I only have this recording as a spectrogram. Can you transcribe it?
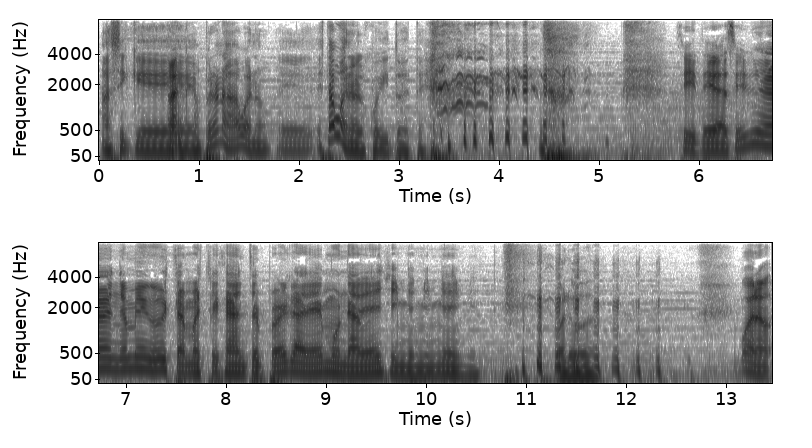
Así que, pero nada, bueno, eh, está bueno el jueguito este. sí, te iba a decir, no, me gusta Monster Hunter, pero la demo una vez y bueno,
